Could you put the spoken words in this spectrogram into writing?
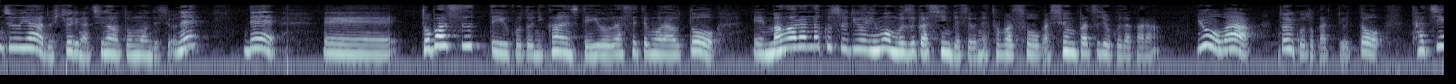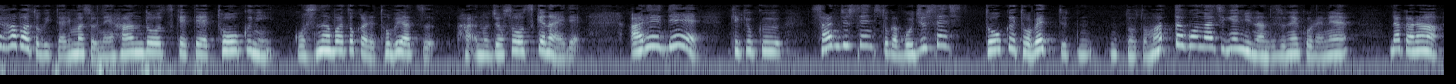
40ヤード飛距離が違うと思うんですよね。で、えー、飛ばすっていうことに関して言わせてもらうと、えー、曲がらなくするよりも難しいんですよね、飛ばす方が瞬発力だから。要は、どういうことかっていうと立ち幅跳びってありますよね反動をつけて遠くにこう砂場とかで飛ぶやつあの助走をつけないで。あれで結局30センチとか50センチ遠くへ飛べっていうのと全く同じ原理なんですよねこれね。だから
